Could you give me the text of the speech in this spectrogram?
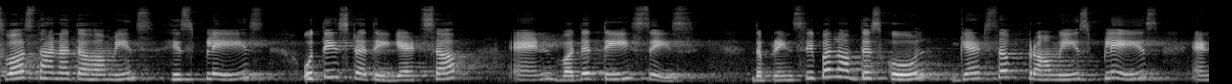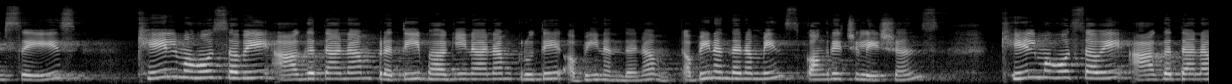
स्वस्थानतः मीन्स हिज प्लेस उत्तिष्ठति gets up and Vadati says, The principal of the school gets up from his place and says, खेल महोत्सव आगता प्रतिभागिना कृते अभिनंदनम अभिनंदनम मीन्स कांग्रेचुलेशंस खेल महोत्सव आगता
